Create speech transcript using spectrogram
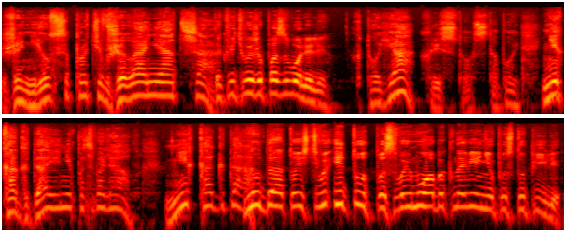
женился против желания отца? Так ведь вы же позволили. Кто я, Христос, с тобой? Никогда я не позволял. Никогда. Ну да, то есть вы и тут по своему обыкновению поступили.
